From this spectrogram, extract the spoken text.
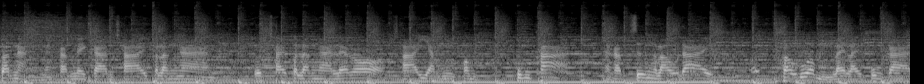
ตระหนักนะครับในการใช้พลังงานลดใช้พลังงานแล้วก็ใช้อย่างมีความคุ้มค่านะครับ ซึ่งเราได้เข้าร่วมหลาย ๆ โครงการ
